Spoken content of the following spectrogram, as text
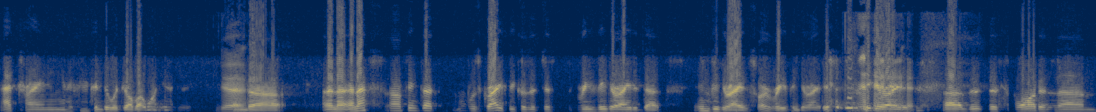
at training, and if you can do a job, I want you to do." Yeah. And uh, and and that's I think that was great because it just revigorated that invigorated, sorry, revigorated, invigorated uh, the, the squad, and um,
